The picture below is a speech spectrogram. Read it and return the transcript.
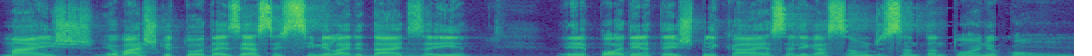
Mas eu acho que todas essas similaridades aí eh, podem até explicar essa ligação de Santo Antônio com,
